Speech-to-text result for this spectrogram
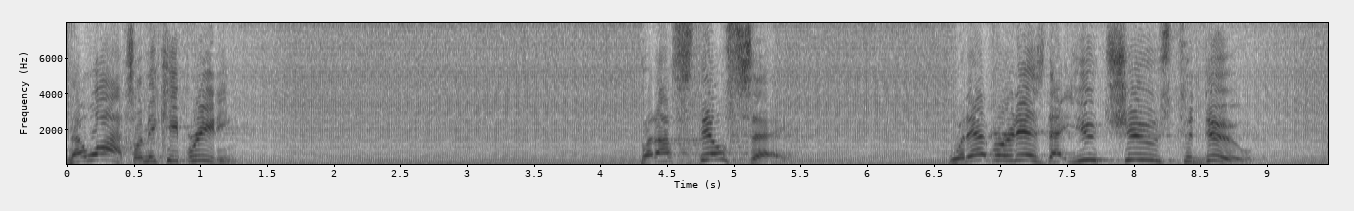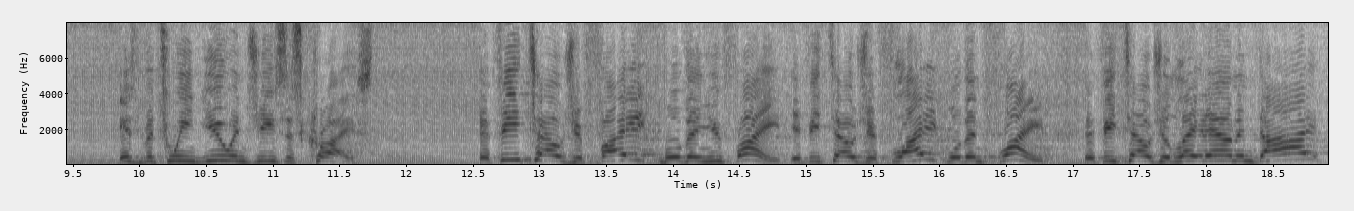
Now, watch, let me keep reading. But I still say, whatever it is that you choose to do is between you and Jesus Christ. If he tells you fight, well then you fight. If he tells you flight, well then flight. If he tells you lay down and die,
